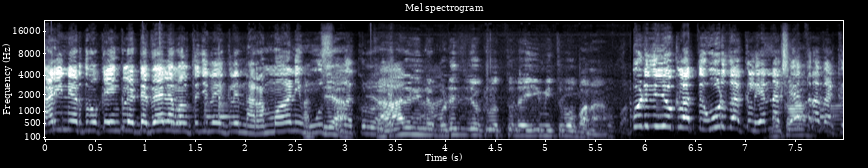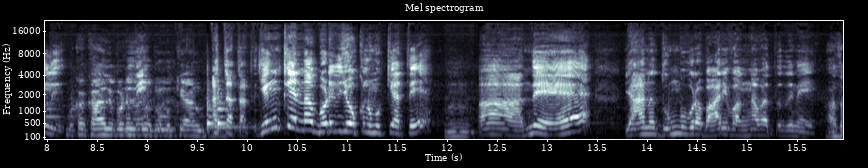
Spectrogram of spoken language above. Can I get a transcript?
ಕರಿ ನೆಡ್ದು ಬೊಕ್ಕ ಎಂಕ್ಲೆಡ್ಡೆ ಬೇಲೆ ಮಲ್ತಜಿನ ಎಂಕ್ಲಿ ನರಮಾಣಿ ಮೂಸು ನಕ್ಕಲು ಕಾಲಿ ನಿನ್ನ ಬುಡಿದ ಜೋಕ್ಲು ಒತ್ತುಂಡ ಈ ಮಿತ್ತು ಬೋಪನ ಬುಡಿದಿ ಜೋಕುಲತ್ತು ಊರ್ ದಕ್ಕಲಿ ಎನ್ನ ಕ್ಷೇತ್ರ ದಕ್ಕಲಿ ಮುಖ ಕಾಲಿ ಬುಡಿದ ಜೋಕ್ಲು ಮುಖ್ಯ ಅನ್ಕೊ ಅತ್ತ ಎಂಕೆನ್ನ ಬಡಿದಿ ಜೋಕುಲು ಮುಖ್ಯ ಅತ್ತೆ? ಹ್ಮ್ தும்புபுர பாரி ಯಾನ வத்ததுனே ಬಾರಿ ಬಂಗ ಬರ್ತದನೆ ಅದ?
